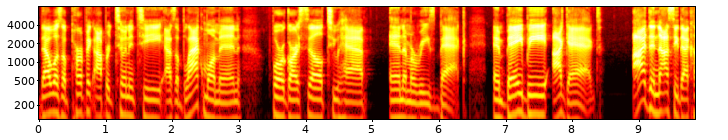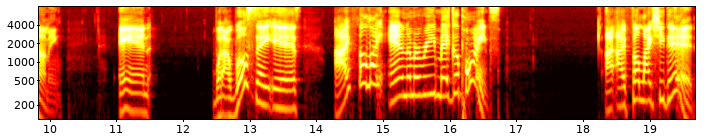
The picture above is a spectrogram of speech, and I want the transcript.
that was a perfect opportunity as a black woman for Garcelle to have Anna Marie's back. And baby, I gagged. I did not see that coming. And what I will say is, I felt like Anna Marie made good points. I, I felt like she did.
